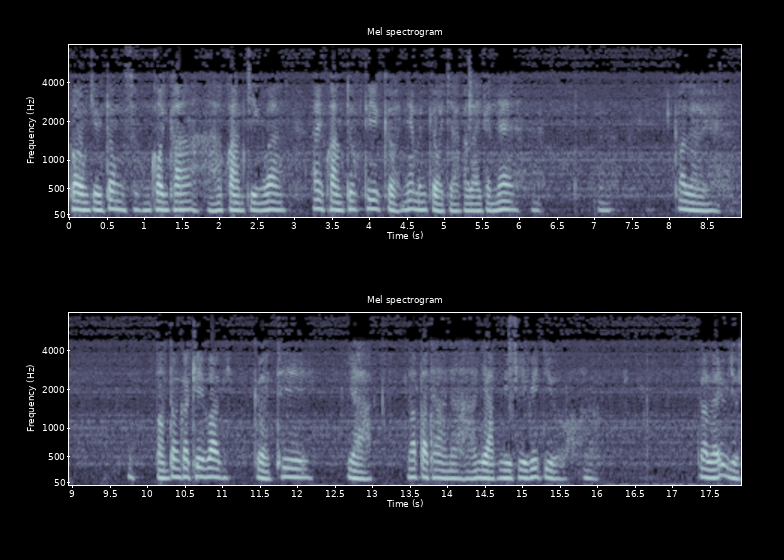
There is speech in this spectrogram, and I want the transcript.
พระองค์จึงต้องสงคนค้าหาความจริงว่าให้ความทุกข์ที่เกิดเนี่ยมันเกิดจากอะไรกันแน่ ก็เลย ตอนต้นก็คิดว่า เกิดที่อยากรับประทานอาหารอยากมีชีวิตอยู่ ก็เลยหยุด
